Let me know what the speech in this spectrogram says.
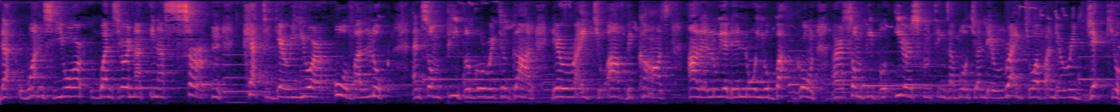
that once you're once you're not in a certain category, you are overlooked. And some people, glory to God, they write you off because hallelujah, they know your background. Or some people hear some things about you and they write you off and they reject you.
